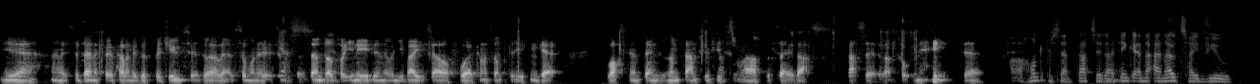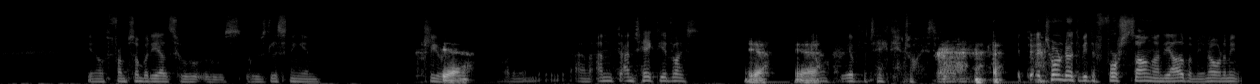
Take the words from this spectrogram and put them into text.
Yeah, and it's the benefit of having a good producer as well. It's someone who Yes, sometimes yeah. what you need, and when you're by yourself working on something, you can get lost in things. And sometimes you That's just right. have to say, "That's that's it. That's what we need." Uh, hundred percent. That's it. I think an, an outside view, you know, from somebody else who, who's who's listening in clearly. yeah, You know what I mean? And, and and take the advice. yeah, You yeah, know, be able to take the advice. you know I mean? it, it turned out to be the first song on the album. You know what I mean?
